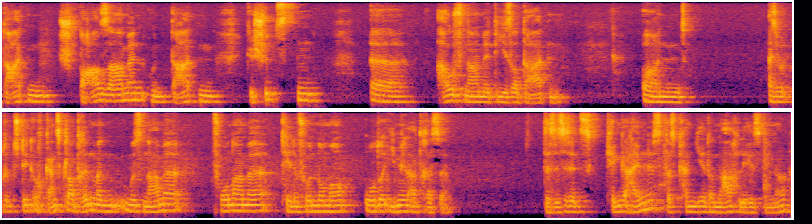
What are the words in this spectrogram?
datensparsamen und datengeschützten äh, Aufnahme dieser Daten. Und also dort steht auch ganz klar drin, man muss Name, Vorname, Telefonnummer oder E-Mail-Adresse. Das ist jetzt kein Geheimnis, das kann jeder nachlesen. Ne?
